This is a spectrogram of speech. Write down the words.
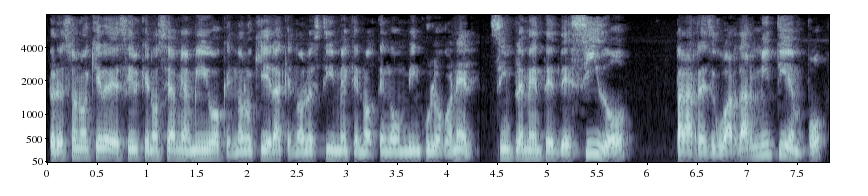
Pero eso no quiere decir que no sea mi amigo, que no lo quiera, que no lo estime, que no tenga un vínculo con él. Simplemente decido para resguardar mi tiempo,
